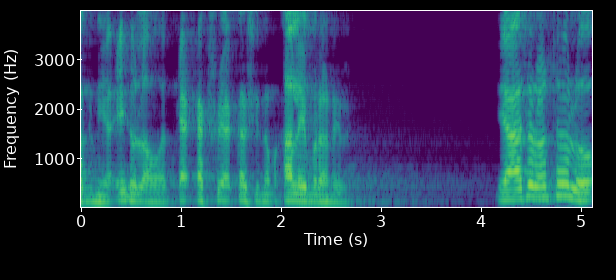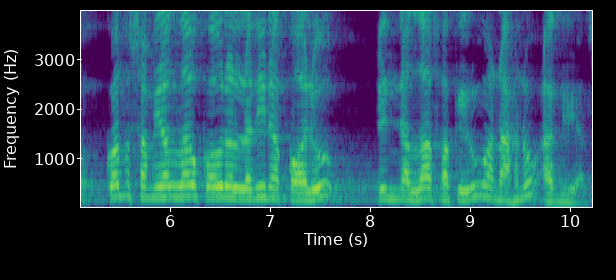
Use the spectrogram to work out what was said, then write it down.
আগ্নিয়া। এই হলো আওয়াজ একশো একাশি নম্বর, আল ইমরানের। এই আয়াতের অর্থ হলো কত সামি আল্লাহ কাউলাল্লাদিনা কলু ইন্দাল্লাহ ফাকিরু নাহনু আগলিয়াস।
